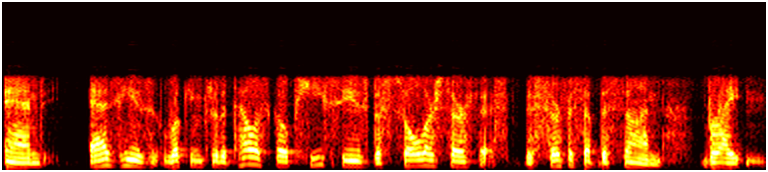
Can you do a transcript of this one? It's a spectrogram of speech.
And as he's looking through the telescope, he sees the solar surface, the surface of the sun, brighten.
